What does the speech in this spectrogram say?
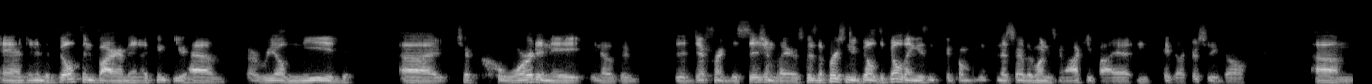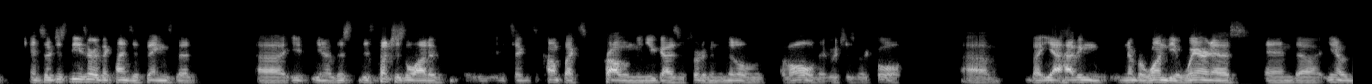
and, and in the built environment, I think you have a real need uh, to coordinate, you know, the the different decision layers because the person who builds a building isn't necessarily the one who's going to occupy it and pay the electricity bill. Um, and so, just these are the kinds of things that uh, you, you, know this this touches a lot of it's a, it's a, complex problem, and you guys are sort of in the middle of all of it, which is very cool. Um, but yeah, having number one the awareness and uh, you know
